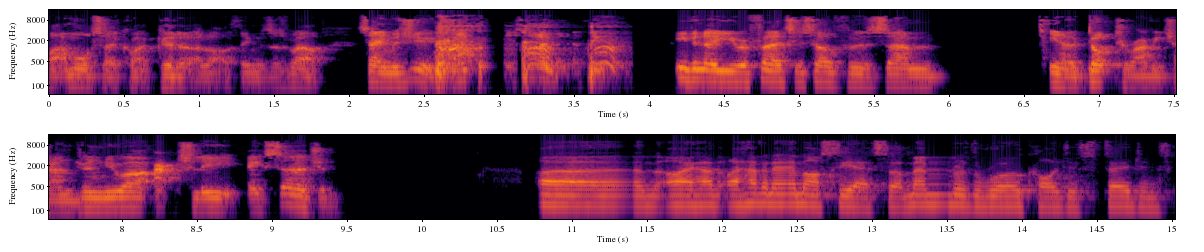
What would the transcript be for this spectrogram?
but I'm also quite good at a lot of things as well. Same as you, Simon. I think even though you refer to yourself as, um, you know, Dr. Ravichandran, you are actually a surgeon. Um, I have I have an MRCS, so a member of the Royal College of Surgeons,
